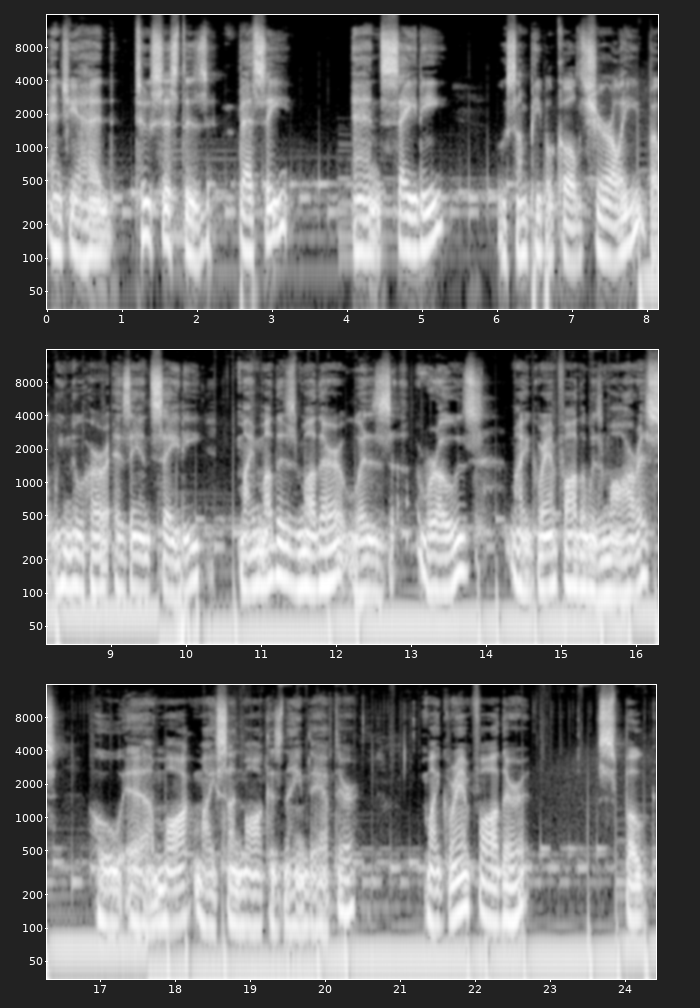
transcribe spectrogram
And she had two sisters, Bessie and Sadie, who some people called Shirley, but we knew her as Aunt Sadie. My mother's mother was Rose. My grandfather was Morris, who uh, Mark, my son Mark, is named after. My grandfather spoke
